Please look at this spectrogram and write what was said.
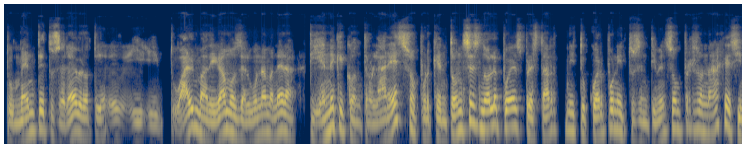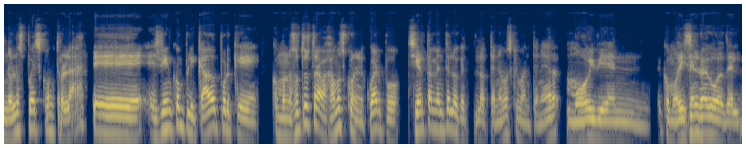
tu mente, tu cerebro y, y tu alma, digamos, de alguna manera, tiene que controlar eso, porque entonces no le puedes prestar ni tu cuerpo ni tus sentimientos son personajes y no los puedes controlar. Eh, es bien complicado complicado porque como nosotros trabajamos con el cuerpo, ciertamente lo que lo tenemos que mantener muy bien, como dicen luego de,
